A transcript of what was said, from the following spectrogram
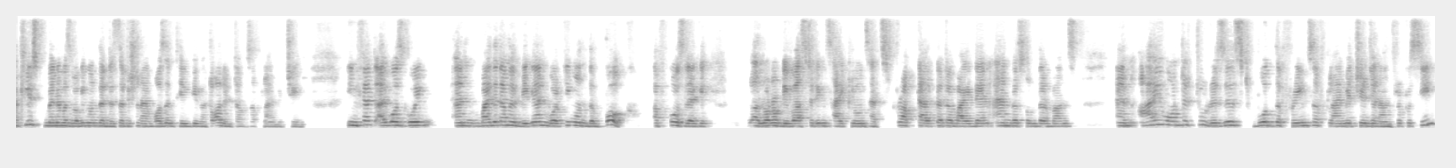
at least when I was working on the dissertation, I wasn't thinking at all in terms of climate change. In fact, I was going, and by the time I began working on the book, of course, like a lot of devastating cyclones had struck Calcutta by then and the Sundarbans. And I wanted to resist both the frames of climate change and Anthropocene.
